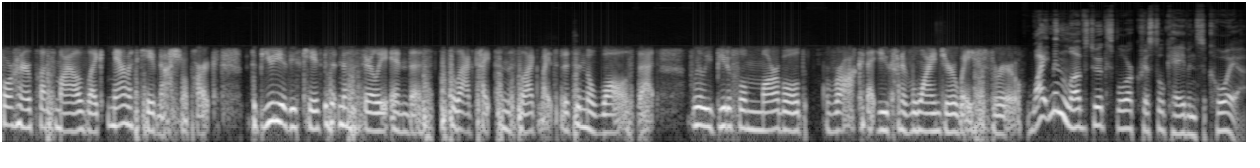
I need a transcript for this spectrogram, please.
400 plus miles like Mammoth Cave National Park. But the beauty of these caves isn't necessarily in the stalactites and the stalagmites, but it's in the walls, that really beautiful marbled rock that you kind of wind your way through. Whiteman loves to explore Crystal Cave in Sequoia.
